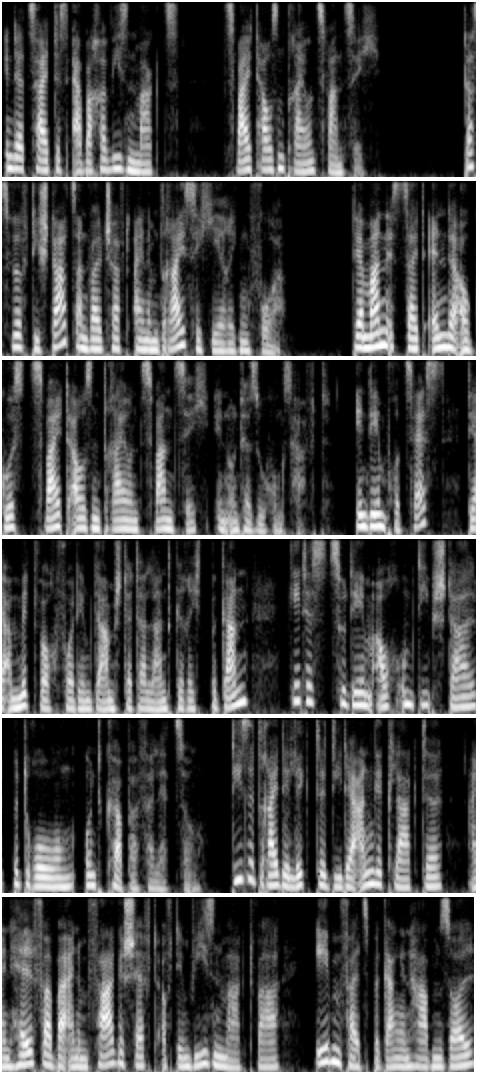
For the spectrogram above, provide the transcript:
in der Zeit des Erbacher Wiesenmarkts 2023. Das wirft die Staatsanwaltschaft einem 30-Jährigen vor. Der Mann ist seit Ende August 2023 in Untersuchungshaft. In dem Prozess, der am Mittwoch vor dem Darmstädter Landgericht begann, geht es zudem auch um Diebstahl, Bedrohung und Körperverletzung. Diese drei Delikte, die der Angeklagte, ein Helfer bei einem Fahrgeschäft auf dem Wiesenmarkt war, ebenfalls begangen haben soll,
